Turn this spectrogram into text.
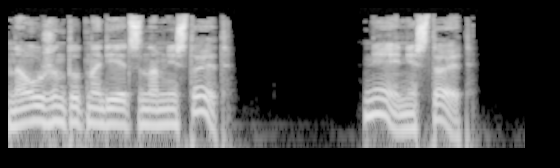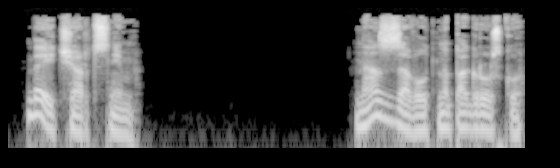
На ужин тут надеяться нам не стоит? Не, не стоит. Да и черт с ним. Нас зовут на погрузку.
